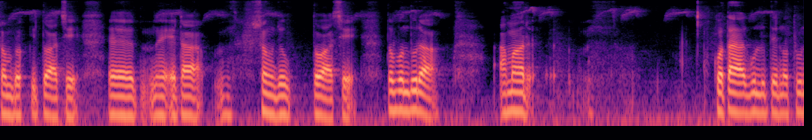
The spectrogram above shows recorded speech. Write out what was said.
সংরক্ষিত আছে এটা সংযুক্ত আছে। তো বন্ধুরা আমার কথাগুলোতে নতুন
